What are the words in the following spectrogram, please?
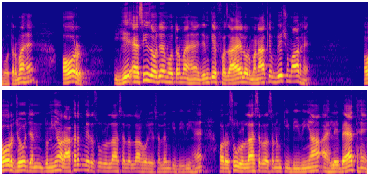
मोहतरमा हैं। और ये ऐसी ज़ौज मोहतरमा हैं जिनके फ़ज़ाइल और मनाकब बेशुमार हैं। और जो जन, दुनिया और आखरत में रसूलुल्लाह सल्लल्लाहु अलैहि वसल्लम की बीवी हैं और रसूलुल्लाह सल्लल्लाहु अलैहि वसल्लम की बीवियाँ अहल बैत हैं।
